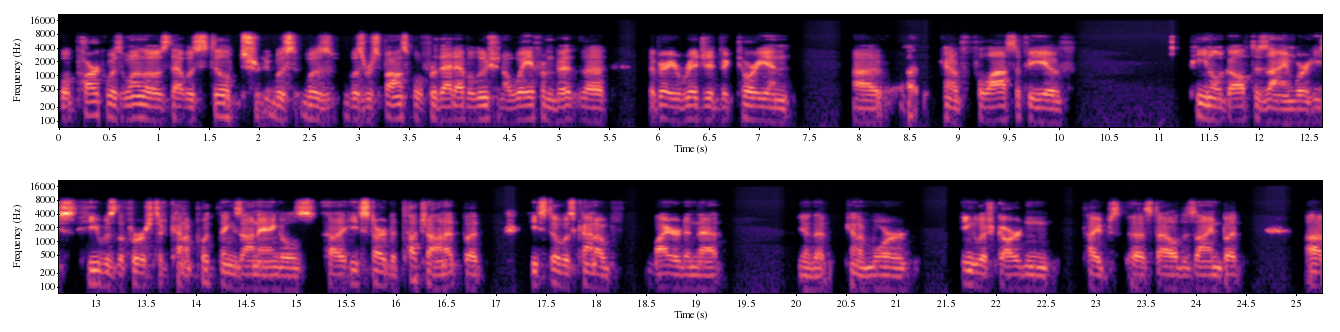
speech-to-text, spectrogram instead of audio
Well, Park was one of those that was still tr- was was was responsible for that evolution away from the the, the very rigid Victorian uh, uh kind of philosophy of penal golf design where he's he was the first to kind of put things on angles. Uh, he started to touch on it, but he still was kind of mired in that, you know, that kind of more English garden type uh, style design. But uh,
